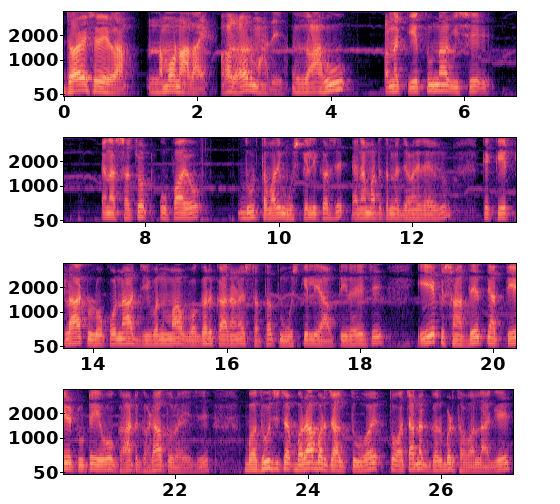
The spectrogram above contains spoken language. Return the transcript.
જય શ્રી રામ નમો નારાયણ. હર હર મહાદેવ. રાહુ અને કેતુના વિશે એના સચોટ ઉપાયો દૂર તમારી મુશ્કેલી કરશે. એના માટે તમને જણાવી રહ્યો છું કે કેટલાક લોકોના જીવનમાં વગર કારણે સતત મુશ્કેલી આવતી રહે છે. એક સાંધે ત્યાં તેર તૂટે એવો ઘાટ ઘડાતો રહે છે. બધું જ બરાબર ચાલતું હોય તો અચાનક ગડબડ થવા લાગે.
